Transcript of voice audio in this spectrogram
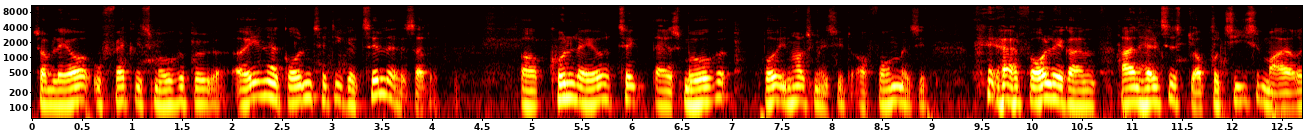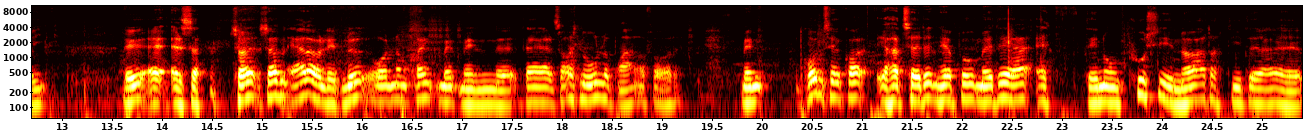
som laver ufattelig smukke bøger. Og en af grunden til, at de kan tillade sig det, og kun lave ting, der er smukke, både indholdsmæssigt og formmæssigt, det er, at forlæggeren har en halvtidsjob på Tise Mejeri. Altså, så, sådan er der jo lidt nød rundt omkring, men, men øh, der er altså også nogen, der brænder for det. Men grunden til, at jeg har taget den her bog med, det er, at det er nogle pussige nørder, de der, øh,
